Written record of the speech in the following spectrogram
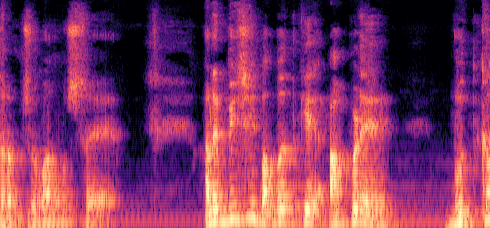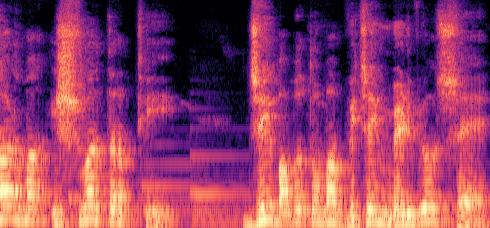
તરફ જોવાનું છે. અને બીજી બાબત કે આપણે ભૂતકાળમાં ઈશ્વર તરફથી જે બાબતોમાં વિજય મેળવ્યો છે,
